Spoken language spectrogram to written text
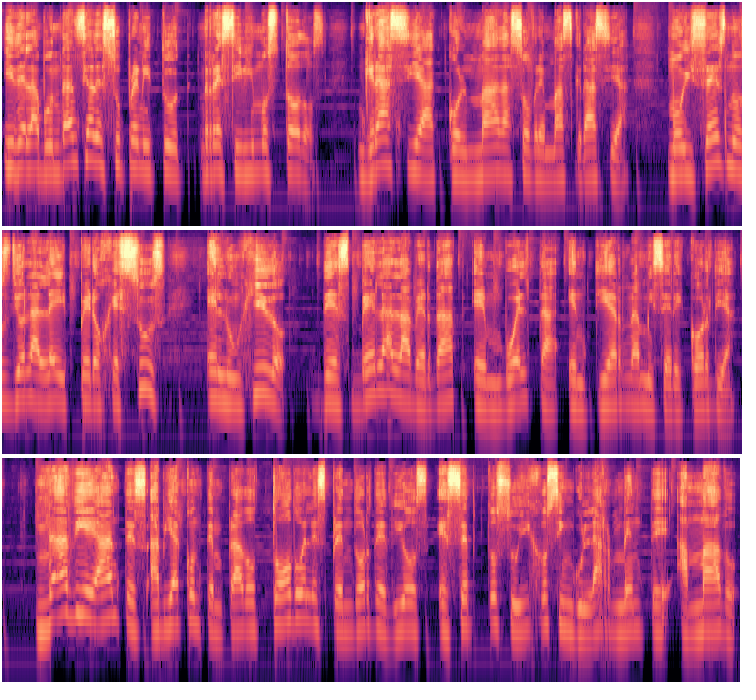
Y de la abundancia de su plenitud recibimos todos, gracia colmada sobre más gracia. Moisés nos dio la ley, pero Jesús, el ungido, desvela la verdad envuelta en tierna misericordia. Nadie antes había contemplado todo el esplendor de Dios excepto su Hijo singularmente amado.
